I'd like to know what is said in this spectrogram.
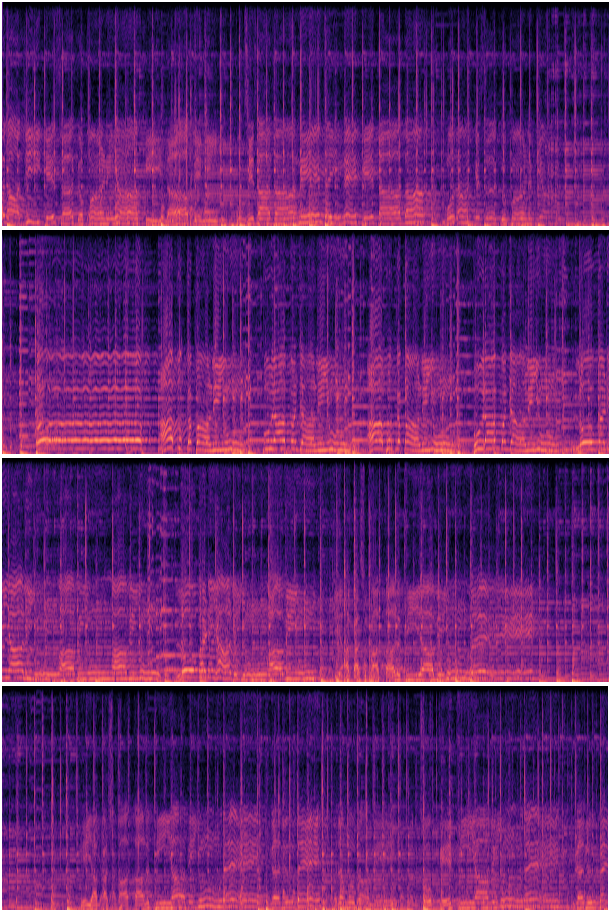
કે સગપણિયા પીદા બેની પૂછે દાદાને જઈને કે દાદા, મોરા કે સગ પણ ક્યાં આપ કપાલિયું પૂરા પંજાલિયું આપ કપાલિયું પૂરા પંજાલિયું લો બડિયાલિયું આવ્યું આવ્યું લો બડિયાલિયું આવ્યું કે આકાશ પાતાળથી આવ્યું રે કે આકાશ પાતાળથી આવ્યું રે ગરબે રમવાને ચોકેથી આવ્યું રે ગરબે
